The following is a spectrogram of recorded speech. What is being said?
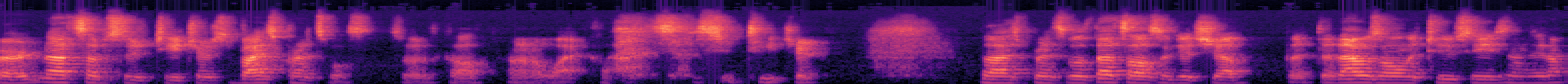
or not substitute teachers, vice principals. That's what it's called. I don't know why I call it substitute teacher. Vice principals. That's also a good show, but that was only two seasons, you know.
